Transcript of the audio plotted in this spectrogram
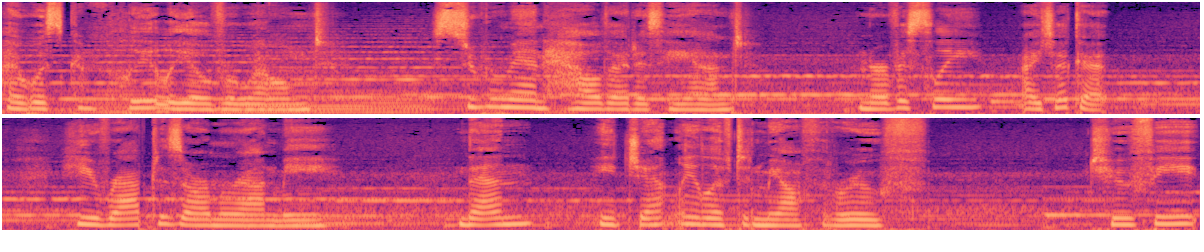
I was completely overwhelmed. Superman held out his hand. Nervously, I took it. He wrapped his arm around me. Then, he gently lifted me off the roof. Two feet,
